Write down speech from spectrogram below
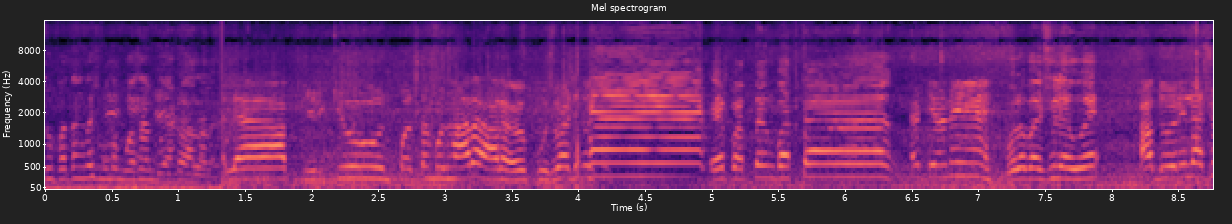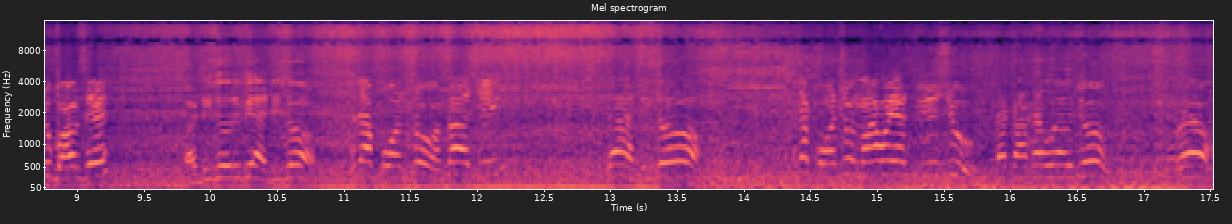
તું પતંગ લઈશ હું તો મોસમ બેઠો હાલો એટલે આ ફિરક્યું પતંગ હારા હારા. હવે પૂછવા દે એ પતંગ પતંગ! તેને બોલો ભાઈ શું લેવું હે આ દોરીના શું ભાવ છે? અઢીસો રૂપિયા અઢીસો. એટલે પાંચસો હતા હજી. અઢીસો. એટલે પહોંચો ના હોય યાર તું શું? કાકા હું આવજો. ઓય આવ.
